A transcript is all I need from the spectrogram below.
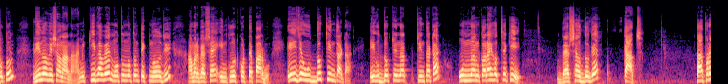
নতুন রিনোভেশন আনা। আমি কীভাবে নতুন নতুন টেকনোলজি আমার ব্যবসায় ইনক্লুড করতে পারব? এই যে উদ্যোগ চিন্তাটা, এই উদ্যোগ চিন্তা চিন্তাটার উন্নয়ন করাই হচ্ছে কি? ব্যবসা উদ্যোগের কাজ। তারপরে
